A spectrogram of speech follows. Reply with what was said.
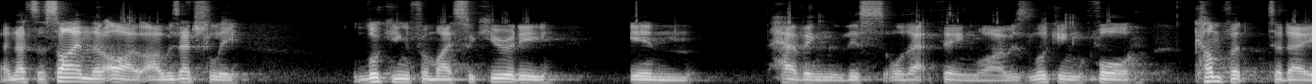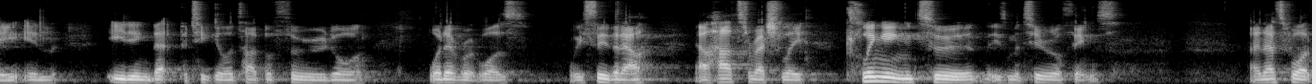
And that's a sign that, oh, I was actually looking for my security in having this or that thing, or I was looking for comfort today in eating that particular type of food, or whatever it was. We see that our, our hearts are actually clinging to these material things. And that's what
